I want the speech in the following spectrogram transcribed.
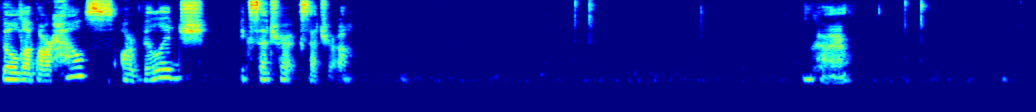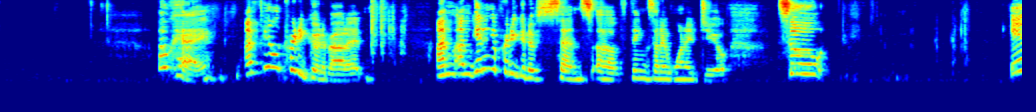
build up our house, our village, etc., etc. Okay. Okay, I'm feeling pretty good about it. I'm, I'm getting a pretty good sense of things that I want to do. So, in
